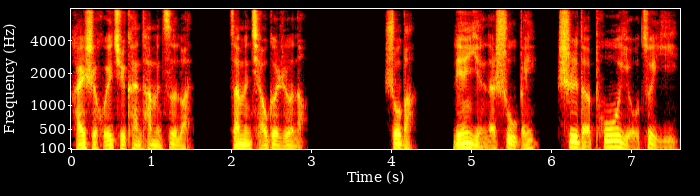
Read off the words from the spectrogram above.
还是回去看他们自乱，咱们瞧个热闹。”说罢，连饮了数杯，吃得颇有醉意。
